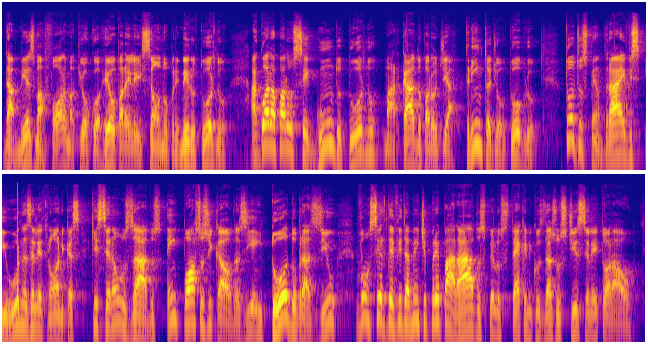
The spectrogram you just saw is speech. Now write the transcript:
Da mesma forma que ocorreu para a eleição no primeiro turno, agora para o segundo turno, marcado para o dia 30 de outubro, todos os pendrives e urnas eletrônicas que serão usados em Poços de Caldas e em todo o Brasil vão ser devidamente preparados pelos técnicos da Justiça Eleitoral.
